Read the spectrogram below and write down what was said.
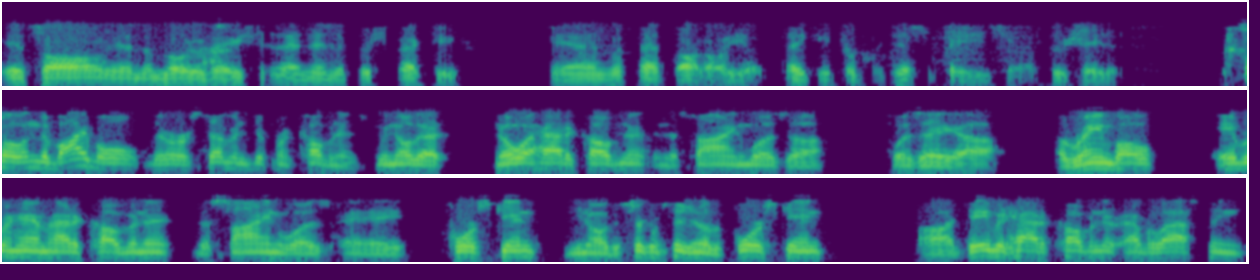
it's all in the motivation and in the perspective. And with that thought, I'll yield. Thank you for participating, so I appreciate it. So in the Bible, there are seven different covenants. We know that Noah had a covenant, and the sign was a was a uh, a rainbow. Abraham had a covenant. The sign was a foreskin. You know, the circumcision of the foreskin. Uh, David had a covenant, everlasting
